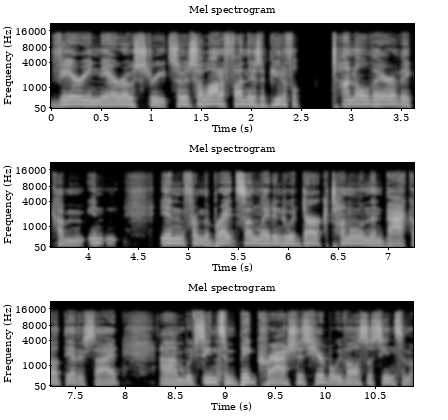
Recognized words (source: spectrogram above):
very narrow streets. So it's a lot of fun. There's a beautiful tunnel there. They come in in from the bright sunlight into a dark tunnel and then back out the other side. Um, we've seen some big crashes here, but we've also seen some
